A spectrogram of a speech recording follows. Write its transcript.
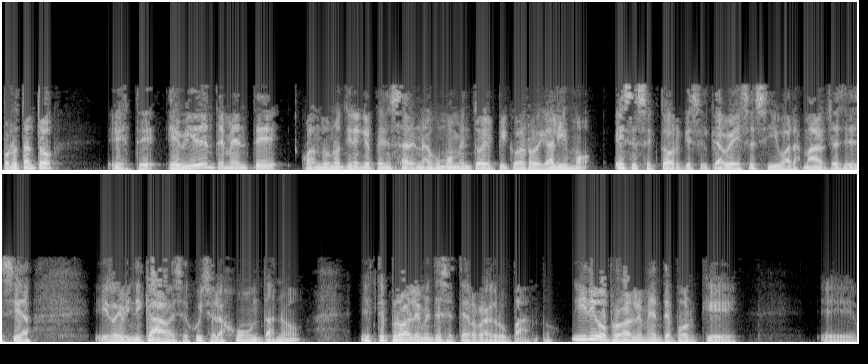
Por lo tanto, este, evidentemente, cuando uno tiene que pensar en algún momento épico del regalismo, ese sector que es el que a veces iba a las marchas y decía y reivindicaba ese juicio de las juntas, ¿no? Este, probablemente se esté reagrupando. Y digo probablemente porque eh,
